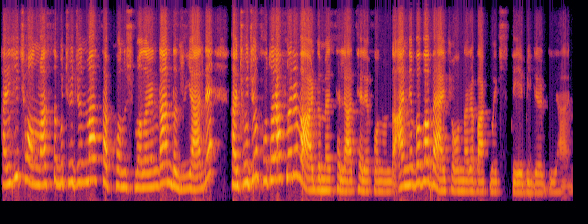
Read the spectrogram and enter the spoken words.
Hani hiç olmazsa bu çocuğun WhatsApp konuşmalarından da ziyade hani çocuğun fotoğrafları vardı mesela telefonunda. Anne baba belki onlara bakmak isteyebilirdi yani.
